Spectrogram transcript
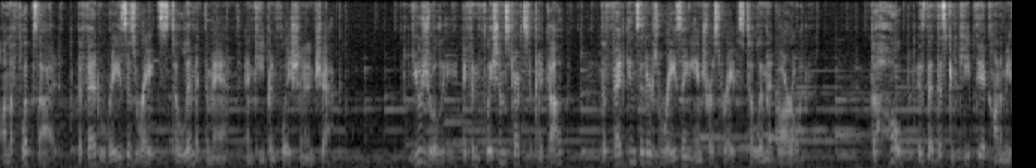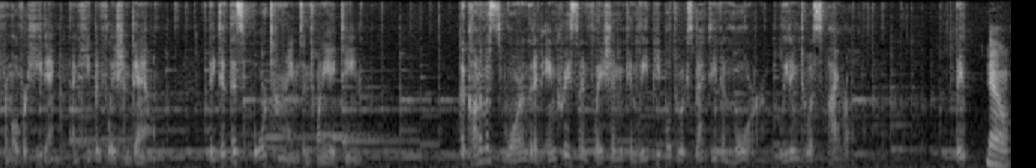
On the flip side, the Fed raises rates to limit demand and keep inflation in check. Usually, if inflation starts to pick up, the Fed considers raising interest rates to limit borrowing. The hope is that this could keep the economy from overheating and keep inflation down. They did this four times in 2018. Economists warn that an increase in inflation can lead people to expect even more, leading to a spiral. They- now,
